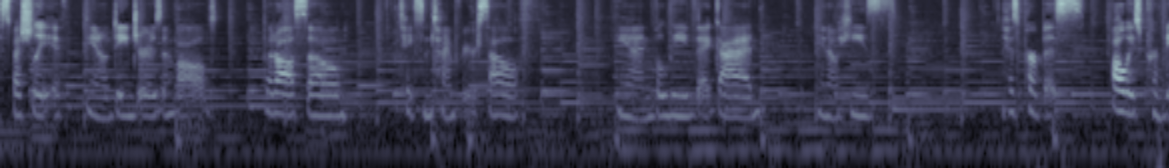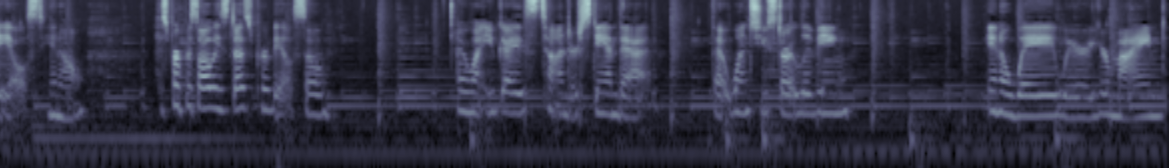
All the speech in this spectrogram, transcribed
especially if, you know, danger is involved but also take some time for yourself and believe that God, you know, He's His purpose always prevails, you know. His purpose always does prevail. So I want you guys to understand that that once you start living in a way where your mind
